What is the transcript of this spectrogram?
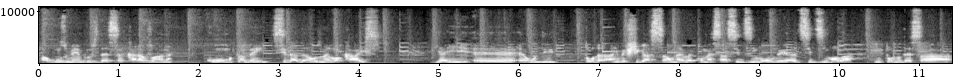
alguns membros dessa caravana, como também cidadãos né, locais. E aí é, é onde toda a investigação né, vai começar a se desenvolver, a se desenrolar em torno dessa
